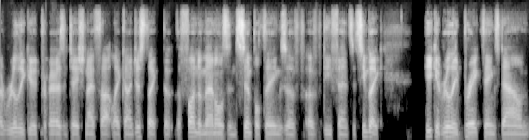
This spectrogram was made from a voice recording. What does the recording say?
a, really good presentation. I thought, like on just like the, the fundamentals and simple things of of defense. It seemed like he could really break things down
